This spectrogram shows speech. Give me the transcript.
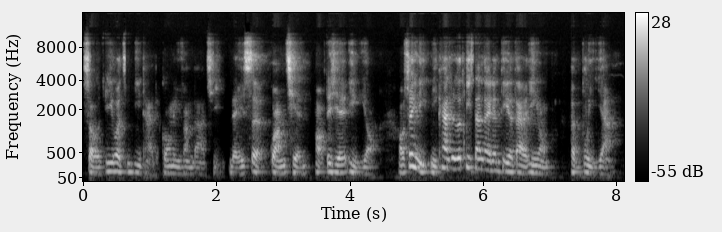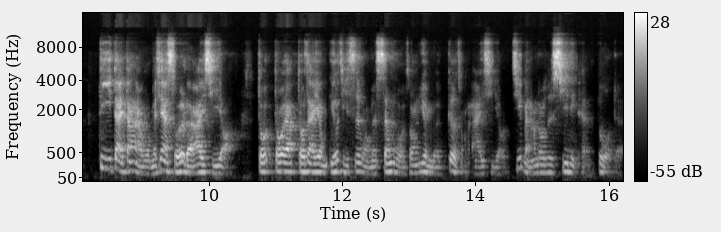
手机或基地台的功率放大器、雷射、光纤哦这些应用哦，所以你你看就是第三代跟第二代的应用很不一样。第一代当然我们现在所有的 IC 哦。都都要都在用，尤其是我们生活中用的各种的 IC 哦，基本上都是 Silicon 做的，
